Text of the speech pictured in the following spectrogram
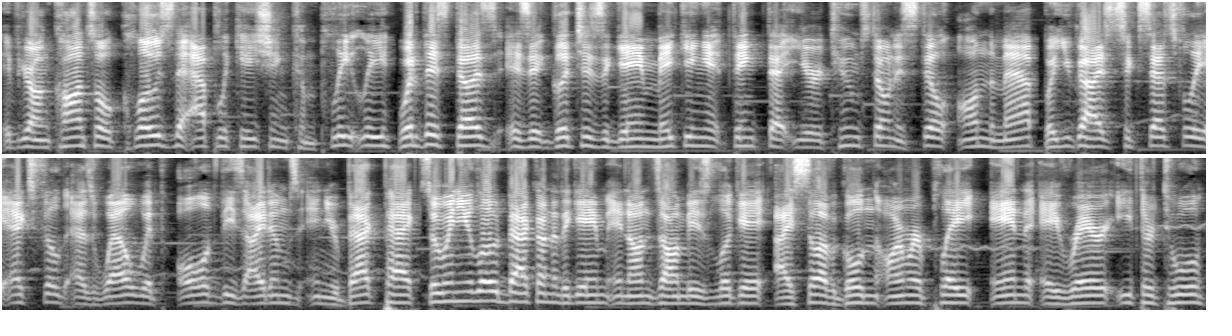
If you're on console, close the application completely. What this does is it glitches the game, making it think that your tombstone is still on the map, but you guys successfully exfilled as well with all of these items in your backpack. So when you load back onto the game and on zombies, look at, I still have a golden armor plate and a rare Aether tool.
